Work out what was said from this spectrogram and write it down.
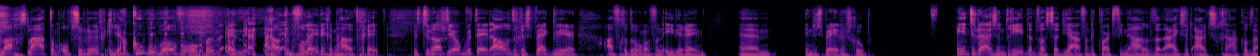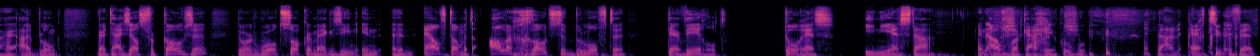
lag slaat dan op zijn rug. Jakubu bovenop hem. En hij had hem volledig in houtgreep. Dus toen had hij ook meteen al het respect weer afgedwongen van iedereen ehm, in de spelersgroep. In 2003, dat was dat jaar van de kwartfinale, dat Ajax werd uitgeschakeld waar hij uitblonk, werd hij zelfs verkozen door het World Soccer Magazine in een elftal met de allergrootste belofte ter wereld. Torres, Iniesta en Abubakar Jakubu. ja, echt super vet.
